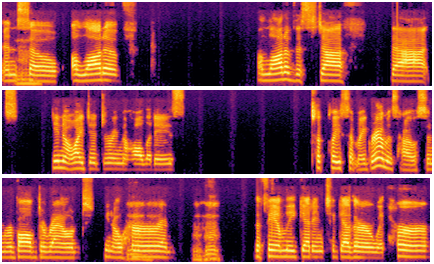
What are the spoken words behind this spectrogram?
And Mm. so a lot of a lot of the stuff that you know I did during the holidays took place at my grandma's house and revolved around, you know, her and Mhm. the family getting together with her.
